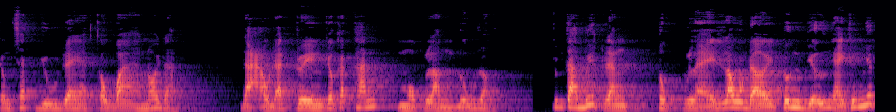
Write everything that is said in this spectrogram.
trong sách Jude câu 3 nói rằng, đạo đã truyền cho các thánh một lần đủ rồi. Chúng ta biết rằng tục lệ lâu đời tuân giữ ngày thứ nhất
